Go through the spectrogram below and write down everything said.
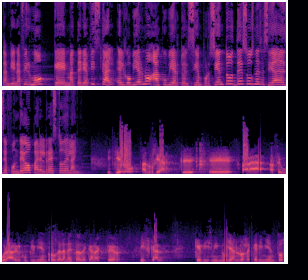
También afirmó que en materia fiscal el gobierno ha cubierto el 100% de sus necesidades de fondeo para el resto del año y quiero anunciar que eh, para asegurar el cumplimiento de la meta de carácter fiscal, que disminuyan los requerimientos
